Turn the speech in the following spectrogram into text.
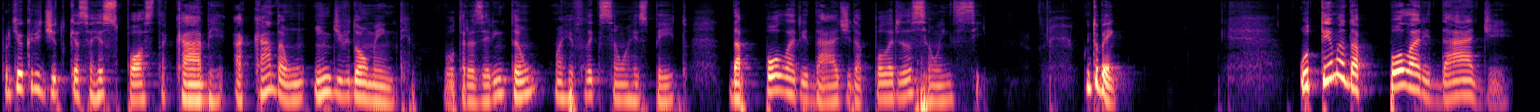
porque eu acredito que essa resposta cabe a cada um individualmente. Vou trazer então uma reflexão a respeito da polaridade, da polarização em si. Muito bem. O tema da polaridade,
